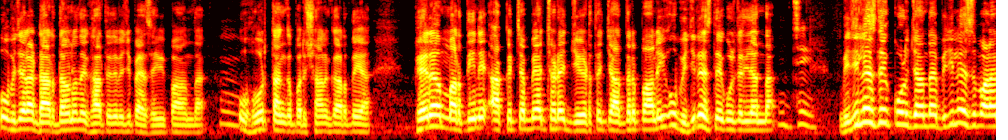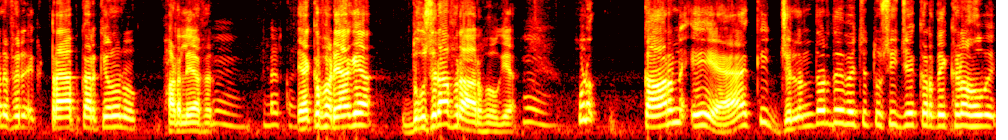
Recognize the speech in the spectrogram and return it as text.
ਉਹ ਵਿਚਾਰਾ ਡਰਦਾ ਉਹਨਾਂ ਦੇ ਖਾਤੇ ਦੇ ਵਿੱਚ ਪੈਸੇ ਵੀ ਪਾਉਂਦਾ ਉਹ ਹੋਰ ਤੰਗ ਪਰੇਸ਼ਾਨ ਕਰਦੇ ਆ। ਫਿਰ ਮਰਦੀ ਨੇ ਅੱਕ ਚੱਬਿਆ ਛੜੇ ਜੇਠ ਤੇ ਚਾਦਰ ਪਾ ਲਈ ਉਹ ਵਿਜੀਲੈਂਸ ਦੇ ਕੋਲ ਚਲ ਜਾਂਦਾ। ਜੀ। ਵਿਜੀਲੈਂਸ ਦੇ ਕੋਲ ਜਾਂਦਾ ਵਿਜੀਲੈਂਸ ਵਾਲਿਆਂ ਨੇ ਫਿਰ ਇੱਕ ਟਰੈਪ ਕਰਕੇ ਉਹਨਾਂ ਨੂੰ ਫੜ ਲਿਆ ਫਿਰ। ਬਿਲਕੁਲ। ਇੱਕ ਫੜਿਆ ਗਿਆ ਦੂਸਰਾ ਫਰਾਰ ਹੋ ਗਿਆ। ਹੁਣ ਕਾਰਨ ਇਹ ਹੈ ਕਿ ਜਲੰਧਰ ਦੇ ਵਿੱਚ ਤੁਸੀਂ ਜੇਕਰ ਦੇਖਣਾ ਹੋਵੇ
